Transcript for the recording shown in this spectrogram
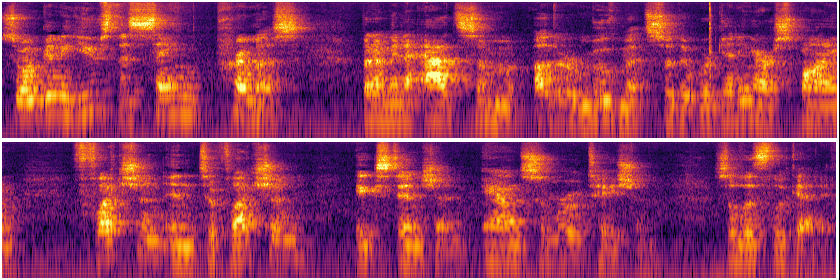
So I'm gonna use the same premise, but I'm gonna add some other movements so that we're getting our spine flexion into flexion, extension, and some rotation. So let's look at it.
